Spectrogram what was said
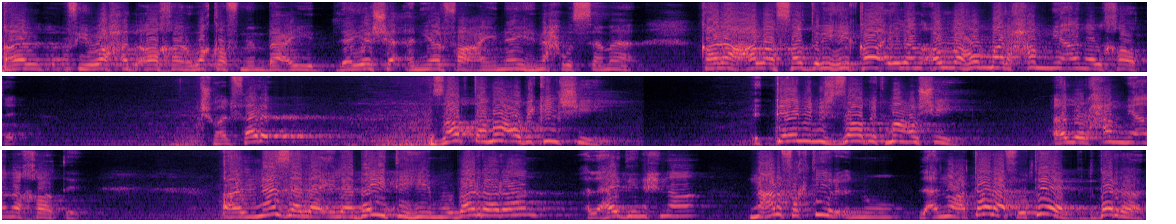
قال في واحد آخر وقف من بعيد لا يشأ أن يرفع عينيه نحو السماء. قرع على صدره قائلا اللهم ارحمني أنا الخاطئ. شو هالفرق؟ ظابطة معه بكل شيء. الثاني مش ظابط معه شيء. قال له ارحمني أنا خاطئ. قال نزل إلى بيته مبررا. قال هيدي نحن نعرفها كثير إنه لأنه اعترف وتاب تبرر.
